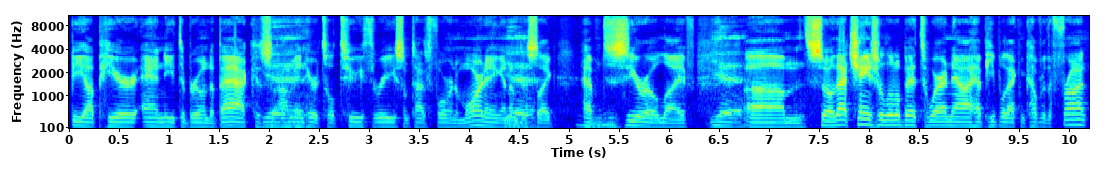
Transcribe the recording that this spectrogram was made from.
be up here and need to brew in the back because I'm in here till two, three, sometimes four in the morning, and Yeah. I'm just like have zero life. Yeah. Um, so that changed a little bit to where now I have people that can cover the front,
